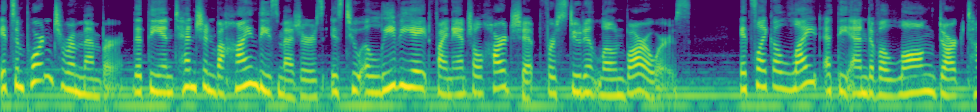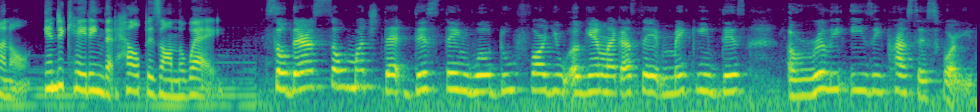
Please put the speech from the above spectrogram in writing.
It's important to remember that the intention behind these measures is to alleviate financial hardship for student loan borrowers. It's like a light at the end of a long, dark tunnel, indicating that help is on the way. So there's so much that this thing will do for you. Again, like I said, making this a really easy process for you.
